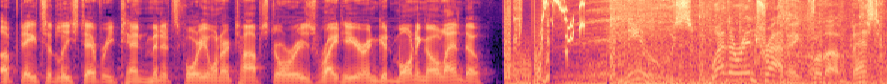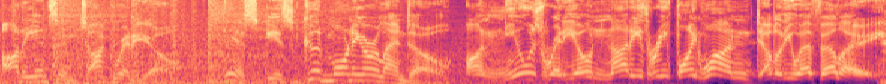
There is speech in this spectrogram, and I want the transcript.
Updates at least every 10 minutes for you on our top stories right here And Good Morning Orlando. Weather, and traffic for the best audience in talk radio. This is Good Morning Orlando on News Radio 93.1 WFLA.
